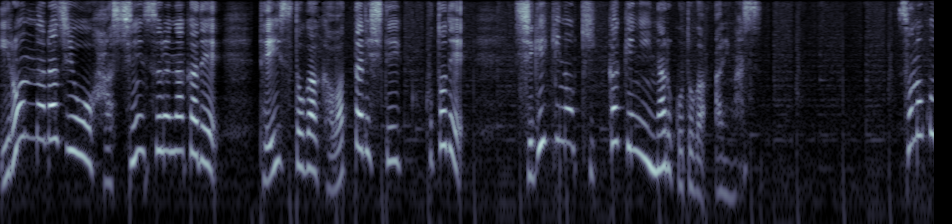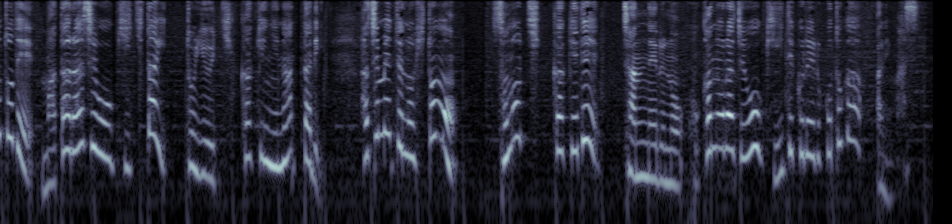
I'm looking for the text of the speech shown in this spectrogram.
う。いろんなラジオを発信する中でテイストが変わったりしていくことで刺激のきっかけになることがあります。そのことでまたラジオを聴きたいというきっかけになったり初めての人もそのきっかけでチャンネルの他のラジオを聴いてくれることがあります。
